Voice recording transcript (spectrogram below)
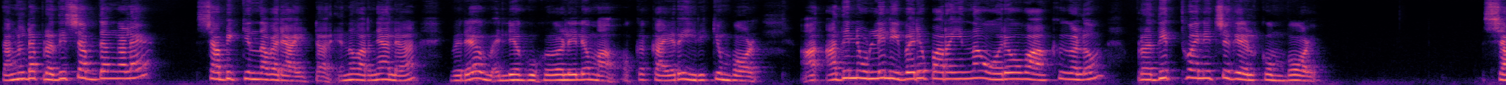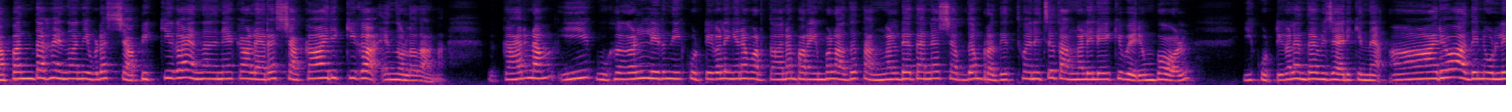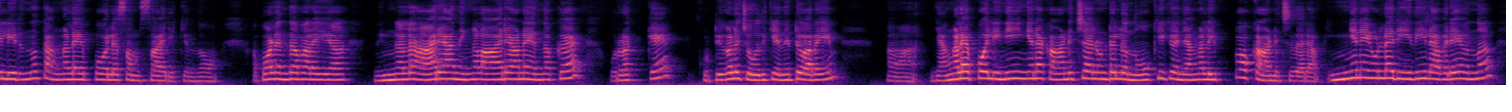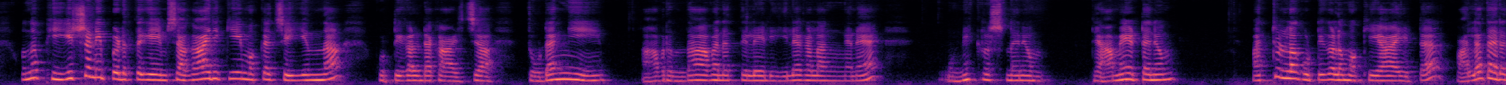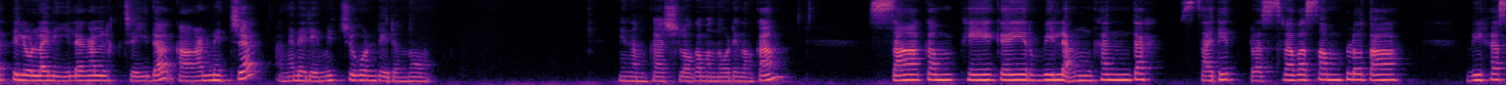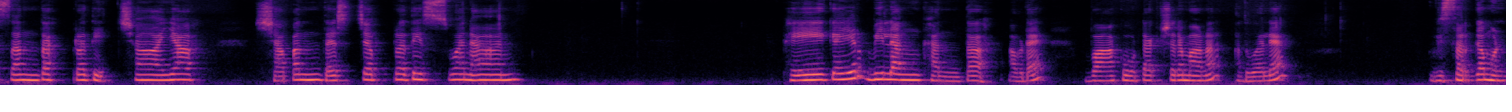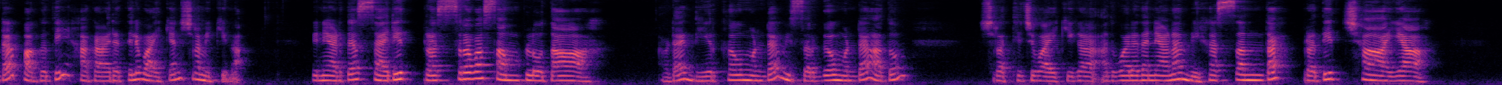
തങ്ങളുടെ പ്രതിശബ്ദങ്ങളെ ശപിക്കുന്നവരായിട്ട് എന്ന് പറഞ്ഞാൽ ഇവർ വലിയ ഗുഹകളിലും ഒക്കെ കയറി ഇരിക്കുമ്പോൾ അതിനുള്ളിൽ ഇവർ പറയുന്ന ഓരോ വാക്കുകളും പ്രതിധ്വനിച്ചു കേൾക്കുമ്പോൾ ശബന്ധ എന്ന് പറഞ്ഞാൽ ഇവിടെ ശപിക്കുക എന്നതിനേക്കാളേറെ ശകാരിക്കുക എന്നുള്ളതാണ്. കാരണം ഈ ഗുഹകളിലിരുന്ന് ഈ കുട്ടികൾ ഇങ്ങനെ വർത്തമാനം പറയുമ്പോൾ അത് തങ്ങളുടെ തന്നെ ശബ്ദം പ്രതിധ്വനിച്ച് തങ്ങളിലേക്ക് വരുമ്പോൾ ഈ കുട്ടികൾ എന്താ വിചാരിക്കുന്നത് ആരോ അതിനുള്ളിലിരുന്ന് തങ്ങളെപ്പോലെ സംസാരിക്കുന്നു. അപ്പോൾ എന്താ പറയുക? നിങ്ങൾ ആരാ? നിങ്ങൾ ആരാണ്? എന്നൊക്കെ ഉറക്കെ കുട്ടികൾ ചോദിക്കുക എന്നിട്ട് പറയും ഞങ്ങളെപ്പോലെ ഇനി ഇങ്ങനെ കാണിച്ചാലുണ്ടല്ലോ നോക്കിക്കോ ഞങ്ങൾ ഇപ്പോൾ കാണിച്ചു തരാം. ഇങ്ങനെയുള്ള രീതിയിൽ അവരെ ഒന്ന് ഒന്ന് ഭീഷണിപ്പെടുത്തുകയും ശകാരിക്കുകയും ഒക്കെ ചെയ്യുന്ന കുട്ടികളുടെ കാഴ്ച തുടങ്ങി. ആ വൃന്ദാവനത്തിലെ ലീലകളങ്ങനെ ഉണ്ണികൃഷ്ണനും രാമേട്ടനും മറ്റുള്ള കുട്ടികളുമൊക്കെയായിട്ട് പലതരത്തിലുള്ള ലീലകൾ ചെയ്ത് കാണിച്ച് അങ്ങനെ രമിച്ചുകൊണ്ടിരുന്നു. ഇനി നമുക്ക് ആ ശ്ലോകം ഒന്നുകൂടി നോക്കാം. സാകം ഫേകൈർവിലംഘന്ത സരിത് പ്രസ്രവ സംപ്ലുത വിഹസന്ത പ്രതിച്ഛായ ശപന്തശ്ച പ്രതിസ്വനാൻ. ഭേഗൈർ വിലംഘന്ത അവിടെ വാ കൂട്ടക്ഷരമാണ് അതുപോലെ വിസർഗമുണ്ട്. പകുതി ഹകാരത്തിൽ വായിക്കാൻ ശ്രമിക്കുക. പിന്നെ അടുത്ത സരിത് പ്രസ്രവ സംപ്ലുത. അവിടെ ദീർഘവുമുണ്ട് വിസർഗവുമുണ്ട്. അതും ശ്രദ്ധിച്ചു വായിക്കുക. അതുപോലെ തന്നെയാണ് വിഹസന്ത പ്രതിച്ഛായ.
